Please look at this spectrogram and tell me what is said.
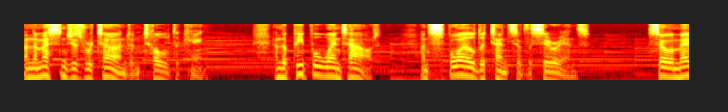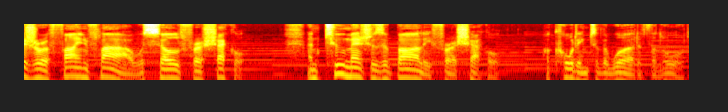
And the messengers returned and told the king. And the people went out, and spoiled the tents of the Syrians. So a measure of fine flour was sold for a shekel, and two measures of barley for a shekel, according to the word of the Lord.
